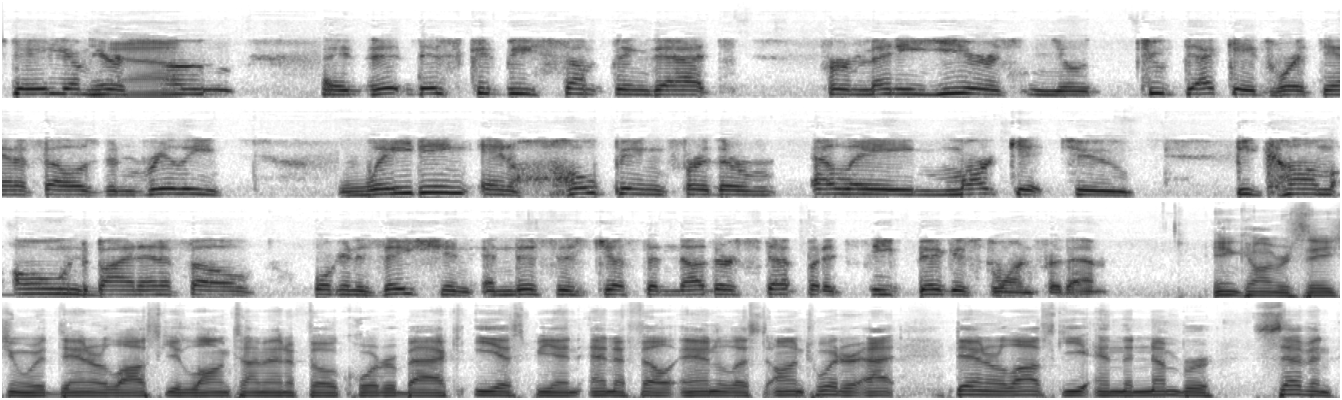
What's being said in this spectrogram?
stadium here Yeah. soon. Hey, th- this could be something that, for many years, you know, two decades worth, the NFL has been really waiting and hoping for the LA market to become owned by an NFL organization, and this is just another step, but it's the biggest one for them. In conversation with Dan Orlovsky, longtime NFL quarterback, ESPN NFL analyst on Twitter at Dan Orlovsky and the number seven.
